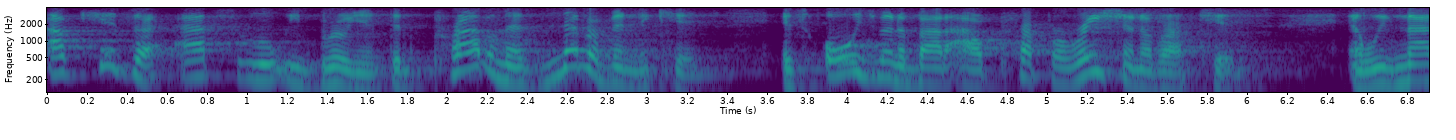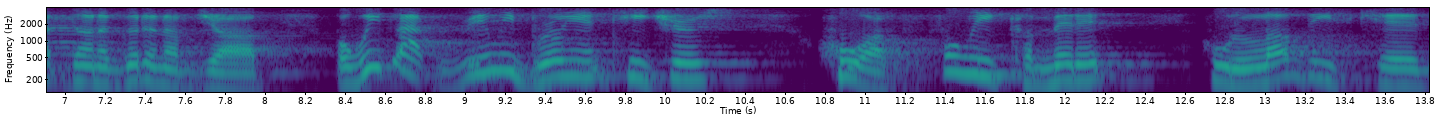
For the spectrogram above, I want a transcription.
our kids are absolutely brilliant. The problem has never been the kids, it's always been about our preparation of our kids. And we've not done a good enough job. But we've got really brilliant teachers who are fully committed, who love these kids,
